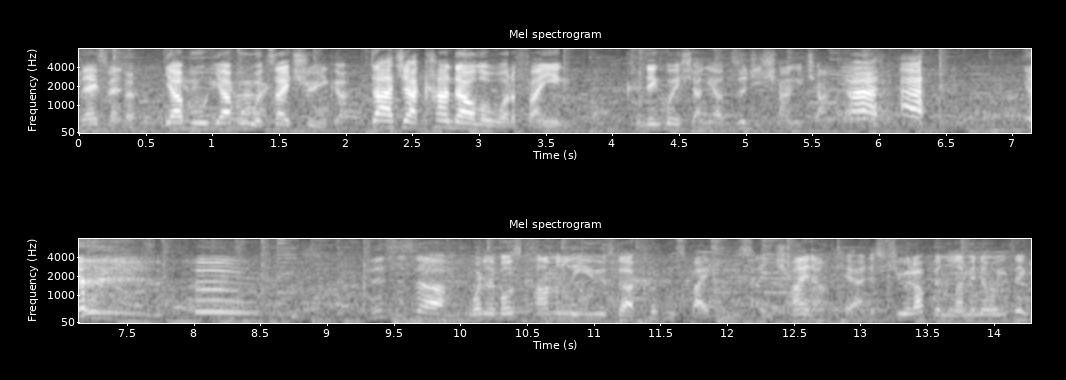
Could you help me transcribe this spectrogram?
thanks, man. 要不要不我再吃一个？大家看到了我的反应，肯定会想要自己尝一尝。This is um, one of the most commonly used uh, cooking spices in China. Yeah, just chew it up and let me know what you think.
